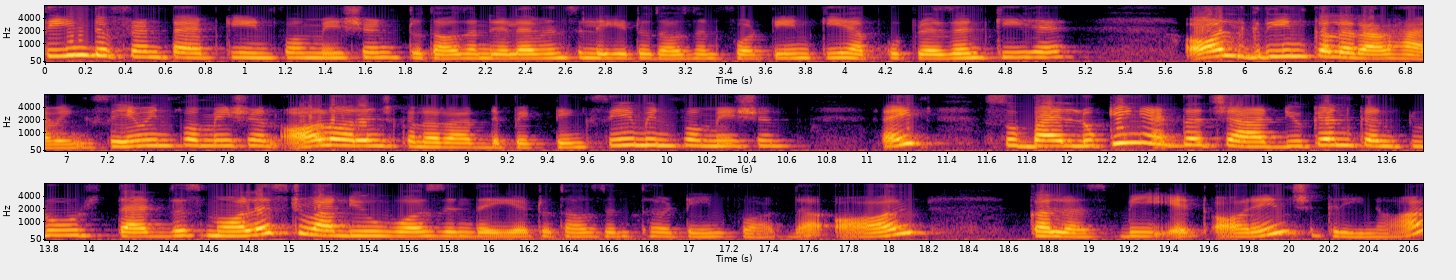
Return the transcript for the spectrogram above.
तीन डिफरेंट टाइप की इंफॉर्मेशन 2011 से लेके 2014 की आपको प्रेजेंट की है। All green colour are having same information all orange colour are depicting same information right so by looking at the chart you can conclude that the smallest value was in the year 2013 for the all colors be it orange green or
